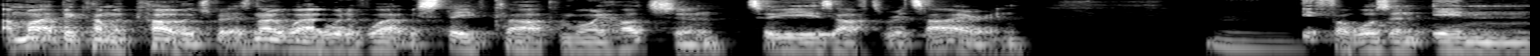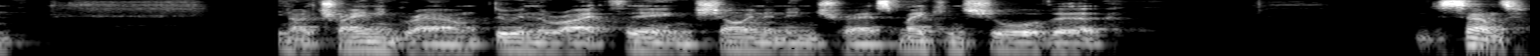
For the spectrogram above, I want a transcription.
I might have become a coach, but there's no way I would have worked with Steve Clarke and Roy Hodgson two years after retiring mm. if I wasn't in, you know, training ground, doing the right thing, showing an interest, making sure that it sounds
